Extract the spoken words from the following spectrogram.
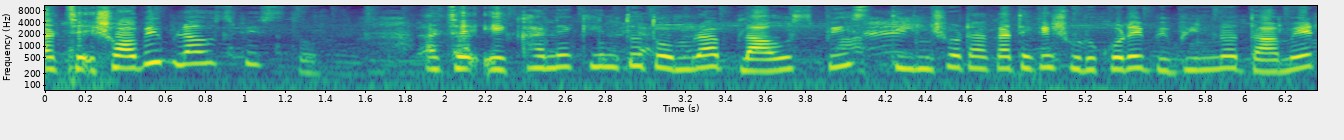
আচ্ছা সবই ব্লাউজ পিস তো? আচ্ছা এখানে কিন্তু তোমরা ব্লাউজ পিস তিনশো টাকা থেকে শুরু করে বিভিন্ন দামের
